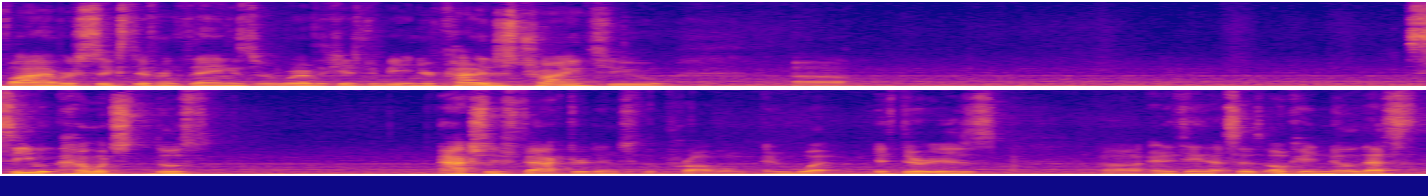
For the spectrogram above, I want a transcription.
five or six different things or whatever the case may be, and you're kind of just trying to uh, see how much those actually factored into the problem and what if there is uh, anything that says okay no that's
